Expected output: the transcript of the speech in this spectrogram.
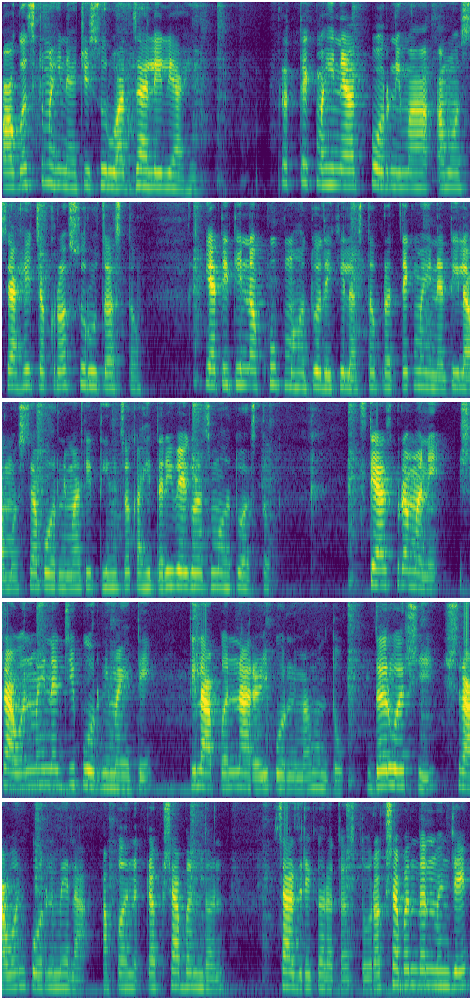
ऑगस्ट महिन्याची सुरुवात झालेली आहे. प्रत्येक महिन्यात पौर्णिमा अमावस्या हे चक्र सुरूच असतं. या तिथींना खूप महत्त्व देखील असतं. प्रत्येक महिन्यातील अमावस्या पौर्णिमा तिथींचं काहीतरी वेगळंच महत्त्व असतं. त्याचप्रमाणे श्रावण महिन्यात जी पौर्णिमा येते तिला आपण नारळी पौर्णिमा म्हणतो. दरवर्षी श्रावण पौर्णिमेला आपण रक्षाबंधन साजरे करत असतो. रक्षाबंधन म्हणजे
